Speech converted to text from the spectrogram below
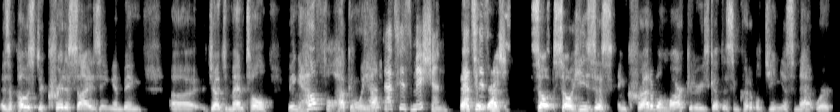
as opposed to criticizing and being uh, judgmental being helpful. How can we help that's his mission. That's, that's his mission. so so he's this incredible marketer. He's got this incredible genius network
